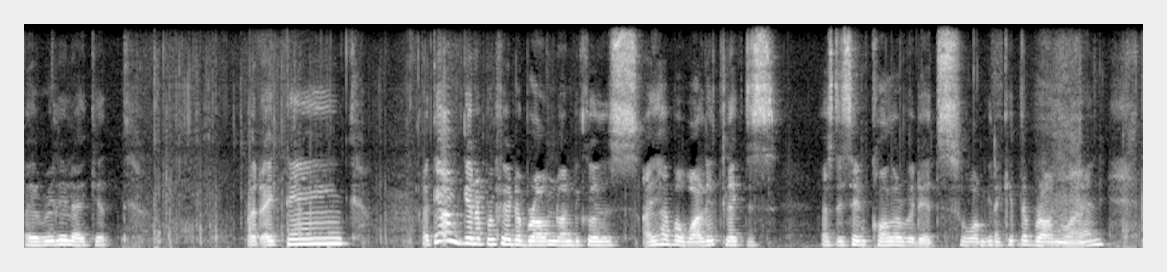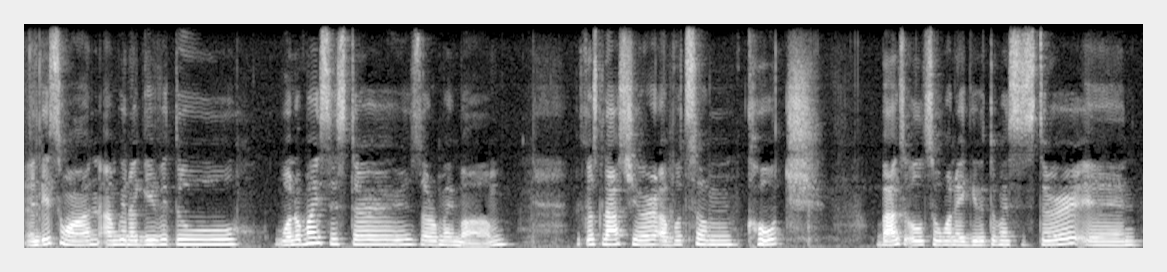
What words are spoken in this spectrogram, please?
I really like it. But I think I think I'm gonna prefer the brown one because I have a wallet like this has the same color with it. So I'm gonna keep the brown one. And this one I'm gonna give it to one of my sisters or my mom. Because last year I bought some coach bags also when I give it to my sister. And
